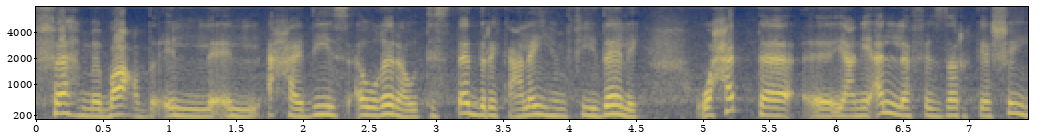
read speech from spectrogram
فهم بعض ال- الأحاديث أو غيرها وتستدرك عليهم في ذلك. وحتى يعني ألف الزركشي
